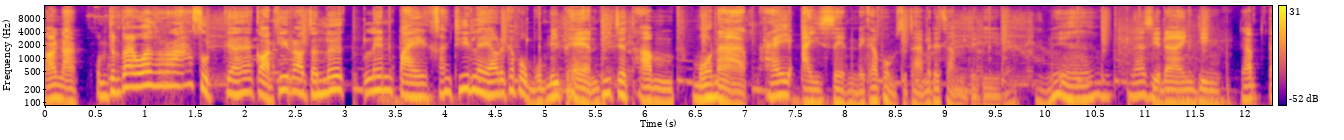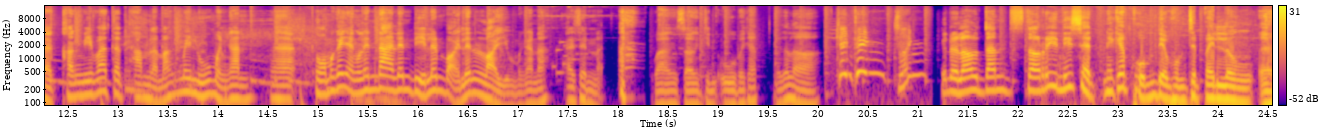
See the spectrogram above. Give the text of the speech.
งอนนะผมจำได้ว่าล่าสุดนะก่อนที่เราจะเลิกเล่นไปครั้งที่แล้วนะครับผมผมมีแผนที่จะทำโมนาให้ไอเซนนะครับผมสุดท้ายไม่ได้ทำจะดีไหมเนี่ยน่าเสียดายจริงๆครับ แต่ครั้งนี้ว่าจะทำแหรือมั้งไม่รู้เหมือนกันนะฮะตัวมันก็ยังเล่นได้เล่นดีเล่นบ่อยเล่นอร่อยอยู่เหมือนกันนะไอเซนอะวางซองจินอูไปครับ แล้วก็รอเชิงเชิงเชิงเดี๋ยวเราดันสตอรี่นี้เสร็จนะครับผมเดี๋ยวผมจะไปลงเอ่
